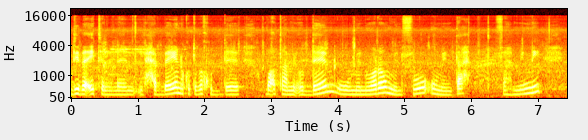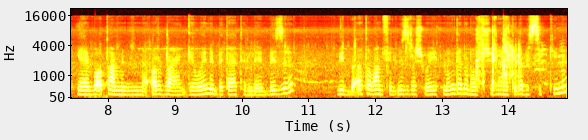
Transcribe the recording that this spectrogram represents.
دي بقيت ال- الحباية. أنا كنت باخد بقطع من قدام ومن ورا ومن فوق ومن تحت. فاهميني؟ يعني بقطع من أربع الجوانب بتاعة ال- البذرة. بيتبقى طبعا في البذرة شوية مانجا. أنا بشيلها كده بالسكينة.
